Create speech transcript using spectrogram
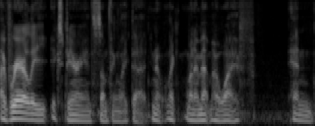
I've rarely experienced something like that. You know, like when I met my wife and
